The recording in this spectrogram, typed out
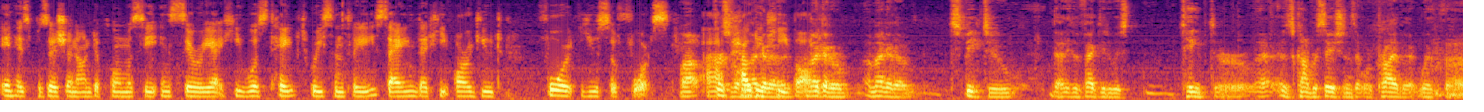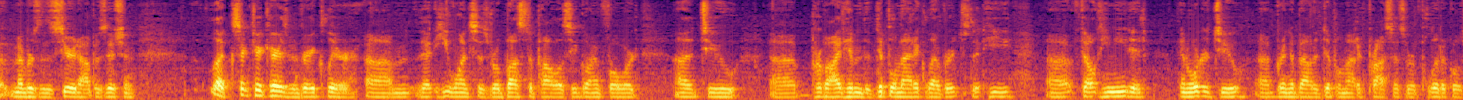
in his position on diplomacy in Syria? He was taped recently saying that he argued for use of force. Well, Uh, first of all, how I'm not did gonna, he evolve? I'm not gonna speak to that, the fact that he was taped or as conversations that were private with uh, members of the Syrian opposition. Look, Secretary Kerry has been very clear um, that he wants as robust a policy going forward uh, to uh, provide him the diplomatic leverage that he uh, felt he needed in order to uh, bring about a diplomatic process or a political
